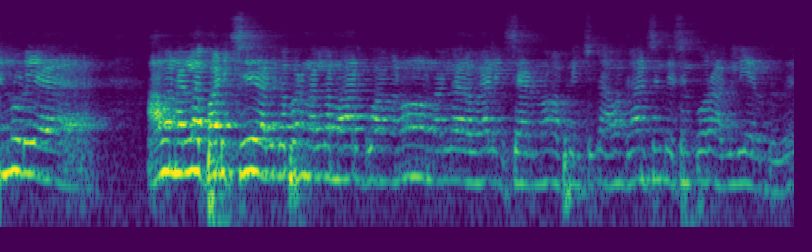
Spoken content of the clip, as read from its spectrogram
என்னுடைய அவன் நல்லா படித்து அதுக்கப்புறம் நல்ல மார்க் வாங்கணும் நல்ல வேலைக்கு சேரணும் அப்படின்னு சொல்லிட்டு அவன் கான்சன்ட்ரேஷன் பூரா அதுலேயே இருந்தது.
